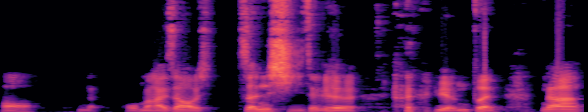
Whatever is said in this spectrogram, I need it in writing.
哦，那我们还是要珍惜这个缘分。那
